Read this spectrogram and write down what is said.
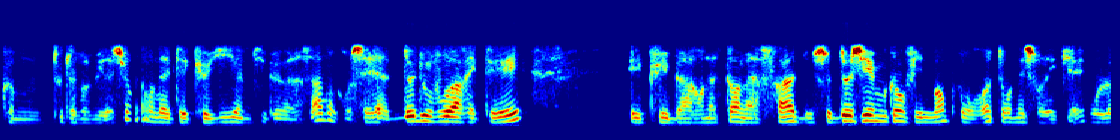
comme toute la population, on a été cueillis un petit peu à ça. Donc on s'est de nouveau arrêté. Et puis, ben, on attend la fin de ce deuxième confinement pour retourner sur les quais. On le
